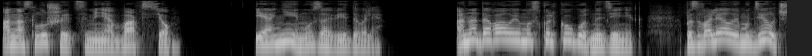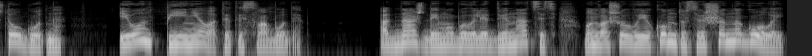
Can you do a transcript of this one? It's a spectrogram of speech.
«Она слушается меня во всем». И они ему завидовали. Она давала ему сколько угодно денег, позволяла ему делать что угодно, и он пьянел от этой свободы. Однажды, ему было лет двенадцать, он вошел в ее комнату совершенно голый,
